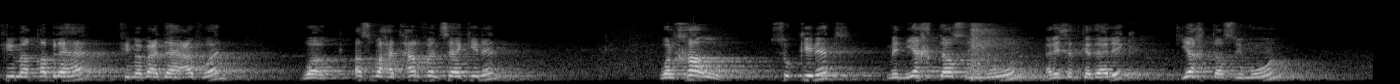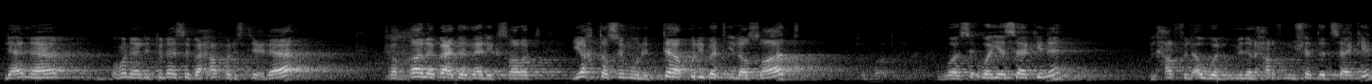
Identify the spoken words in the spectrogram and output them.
فيما قبلها فيما بعدها عفوا وأصبحت حرفا ساكنا والخاء سكنت من يختصمون أليست كذلك؟ يختصمون لأنها هنا لتناسب حرف الاستعلاء فقال بعد ذلك صارت يختصمون التاء قلبت إلى صاد وهي ساكنة الحرف الأول من الحرف المشدد ساكن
